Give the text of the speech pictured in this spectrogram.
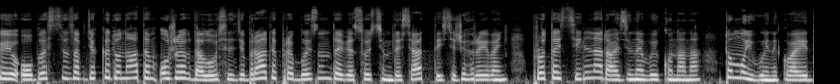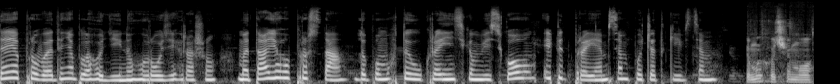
Чернігівської області завдяки донатам уже вдалося зібрати приблизно 970 тисяч гривень. Проте ціль наразі не виконана, тому й виникла ідея проведення благодійного розіграшу. Мета його проста допомогти українським військовим і підприємцям-початківцям. Ми хочемо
